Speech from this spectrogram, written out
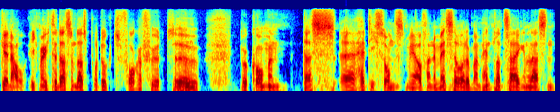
Genau, ich möchte das und das Produkt vorgeführt äh, mhm. äh, bekommen. Das äh, hätte ich sonst mehr auf einer Messe oder beim Händler zeigen lassen.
